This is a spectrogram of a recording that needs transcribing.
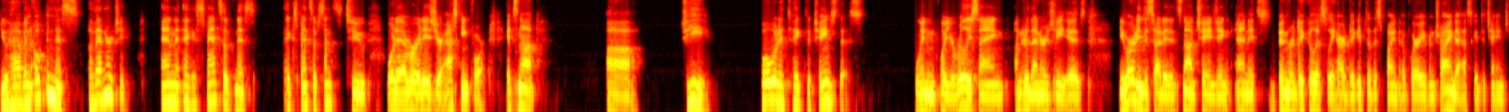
you have an openness of energy and expansiveness expansive sense to whatever it is you're asking for. It's not uh gee, what would it take to change this? When what you're really saying under the energy is you've already decided it's not changing and it's been ridiculously hard to get to this point of where even trying to ask it to change.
